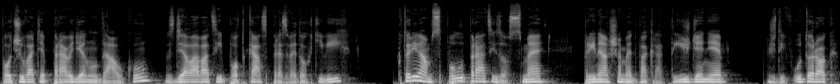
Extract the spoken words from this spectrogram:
Počúvate pravidelnú dávku, vzdelávací podcast pre zvedochtivých, ktorý vám v spolupráci so SME prinášame dvakrát týždenne, vždy v útorok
